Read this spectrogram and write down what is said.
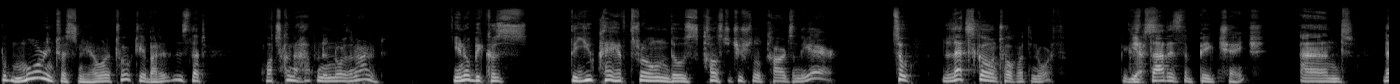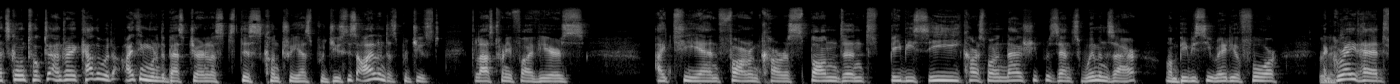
But more interestingly, I want to talk to you about it is that what's going to happen in Northern Ireland? You know, because the UK have thrown those constitutional cards in the air. So let's go and talk about the North because Yes. that is the big change. And let's go and talk to Andrea Catherwood. I think one of the best journalists this country has produced, this island has produced for the last 25 years. ITN foreign correspondent, BBC correspondent. Now she presents Women's Hour on BBC Radio 4. Brilliant. A great head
